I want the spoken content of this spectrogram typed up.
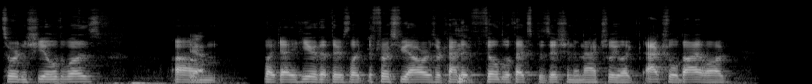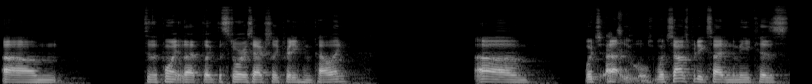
Sword and Shield was. Um, Yeah. Like I hear that there's like the first few hours are kind of filled with exposition and actually like actual dialogue, um, to the point that like the story's actually pretty compelling. Um, which uh, cool. which sounds pretty exciting to me because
